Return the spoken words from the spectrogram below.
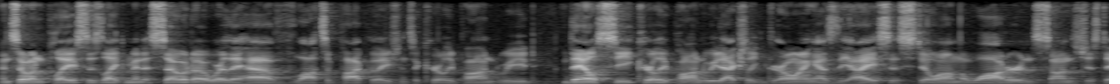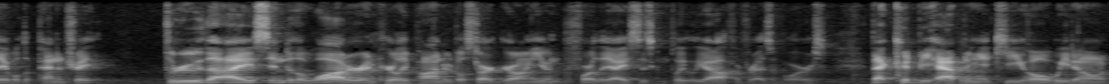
And so in places like Minnesota where they have lots of populations of curly pondweed, they'll see curly pondweed actually growing as the ice is still on the water and sun's just able to penetrate through the ice into the water and curly pondweed will start growing even before the ice is completely off of reservoirs. That could be happening at Keyhole. We don't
